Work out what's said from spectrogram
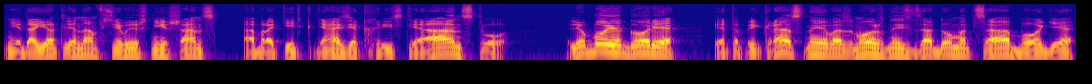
Не дает ли нам Всевышний шанс обратить князя к христианству? Любое горе — это прекрасная возможность задуматься о Боге,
